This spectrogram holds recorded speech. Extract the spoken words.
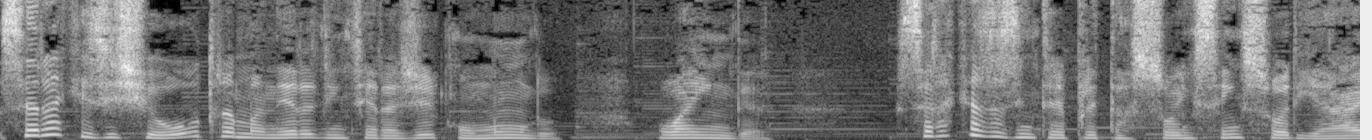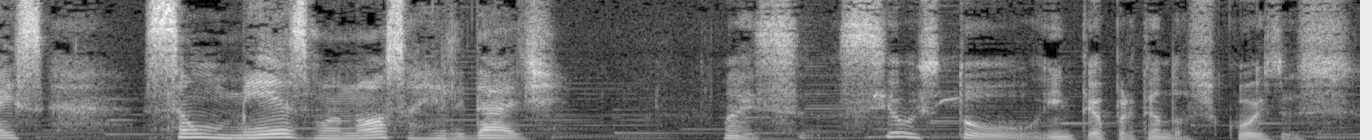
será que existe outra maneira de interagir com o mundo? Ou ainda, será que essas interpretações sensoriais são mesmo a nossa realidade? Mas se eu estou interpretando as coisas,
